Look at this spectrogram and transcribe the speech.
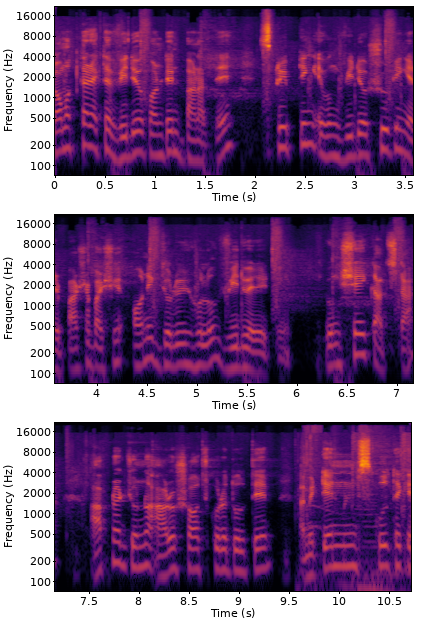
চমৎকার একটা ভিডিও কন্টেন্ট বানাতে স্ক্রিপ্টিং এবং ভিডিও শ্যুটিংয়ের পাশাপাশি অনেক জরুরি হলো ভিডিও এডিটিং এবং সেই কাজটা আপনার জন্য আরও সহজ করে তুলতে আমি টেন মিনিট স্কুল থেকে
